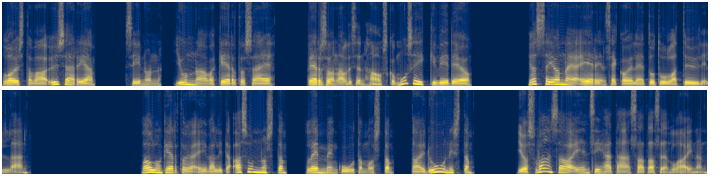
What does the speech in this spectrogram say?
loistavaa ysäriä, siinä on junnaava kertosäe, persoonallisen hauska musiikkivideo, jossa Jonna ja Eerin sekoilee tutulla tyylillään. Laulun kertoja ei välitä asunnosta, lemmenkuutamosta tai duunista, jos vaan saa ensi hätään satasen lainan.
